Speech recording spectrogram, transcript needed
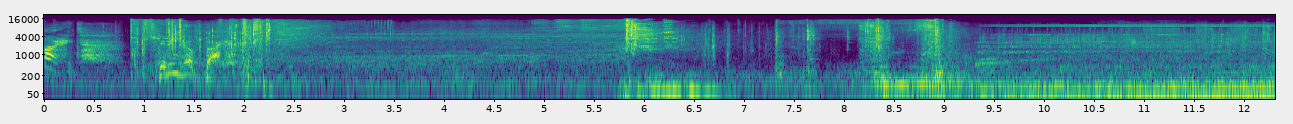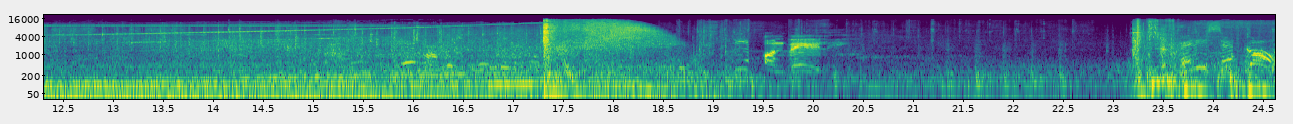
Alright. Getting health back. Care package being delivered. Unveiling. Ready, set, go!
